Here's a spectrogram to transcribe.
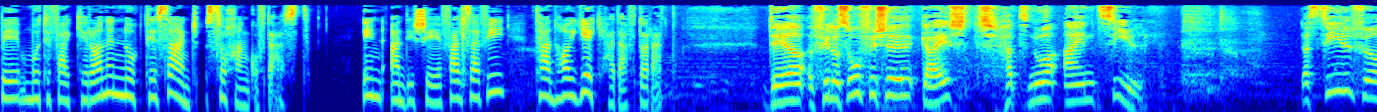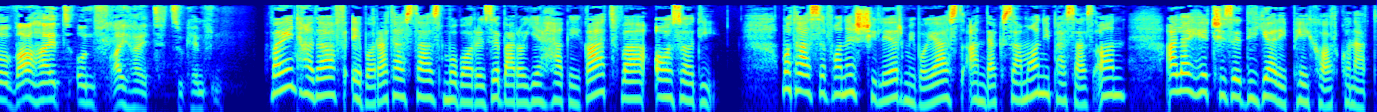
به متفکران نکته سنج سخن گفته است. این اندیشه فلسفی تنها یک هدف دارد. Der philosophische Geist hat nur ein Ziel. Das Ziel für Wahrheit und Freiheit zu kämpfen. و این هدف عبارت است از مبارزه برای حقیقت و آزادی. متاسفانه شیلر می بایست اندک زمانی پس از آن علیه چیز دیگری پیکار کند.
